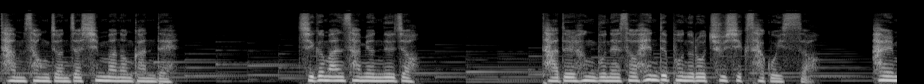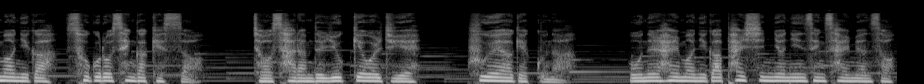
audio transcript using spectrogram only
삼성전자 10만원 간대. 지금 안 사면 늦어. 다들 흥분해서 핸드폰으로 주식 사고 있어. 할머니가 속으로 생각했어. 저 사람들 6개월 뒤에 후회하겠구나. 오늘 할머니가 80년 인생 살면서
